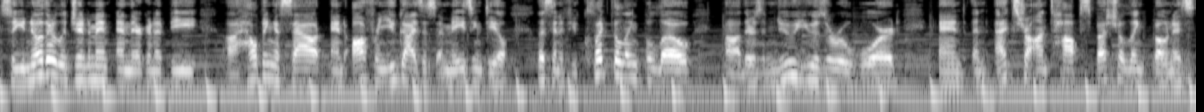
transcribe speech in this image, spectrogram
so you know they're legitimate and they're going to be uh, helping us out and offering you guys this amazing deal. Listen, if you click the link below, uh, there's a new user reward and an extra on top special link bonus.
